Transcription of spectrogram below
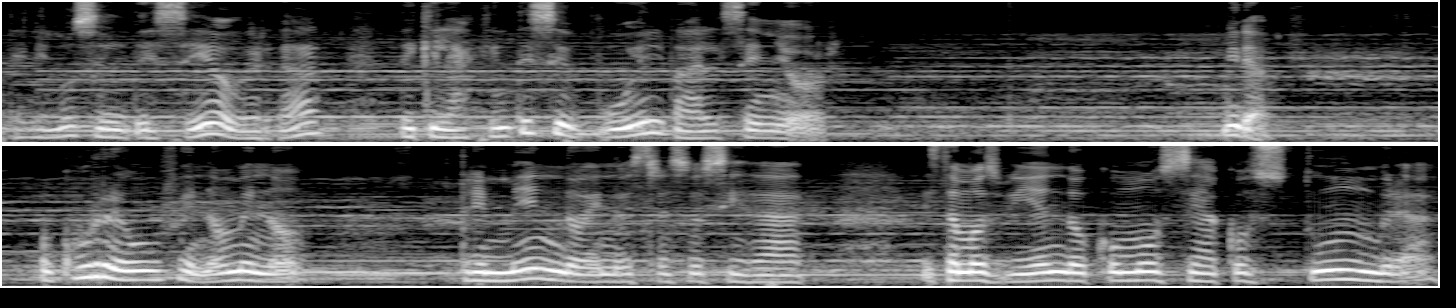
tenemos el deseo, ¿verdad?, de que la gente se vuelva al Señor. Mira, ocurre un fenómeno tremendo en nuestra sociedad. Estamos viendo cómo se acostumbra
